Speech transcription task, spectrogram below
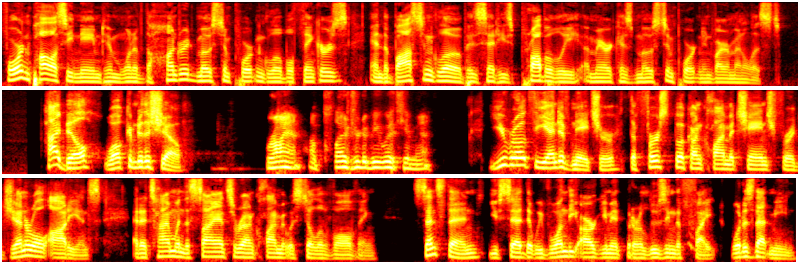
Foreign Policy named him one of the 100 most important global thinkers, and the Boston Globe has said he's probably America's most important environmentalist. Hi, Bill. Welcome to the show. Ryan, a pleasure to be with you, man. You wrote The End of Nature, the first book on climate change for a general audience at a time when the science around climate was still evolving. Since then, you've said that we've won the argument but are losing the fight. What does that mean?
